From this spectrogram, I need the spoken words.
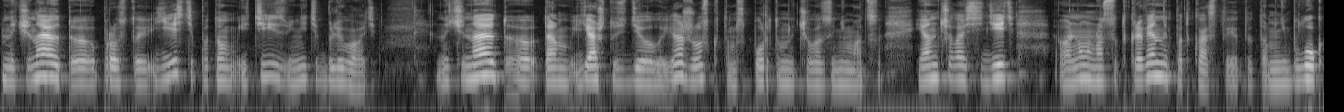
начинают э, просто есть и потом идти, извините, болевать. Начинают э, там, я что сделала? Я жестко там спортом начала заниматься. Я начала сидеть, э, ну, у нас откровенный подкаст, и это там не блог,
